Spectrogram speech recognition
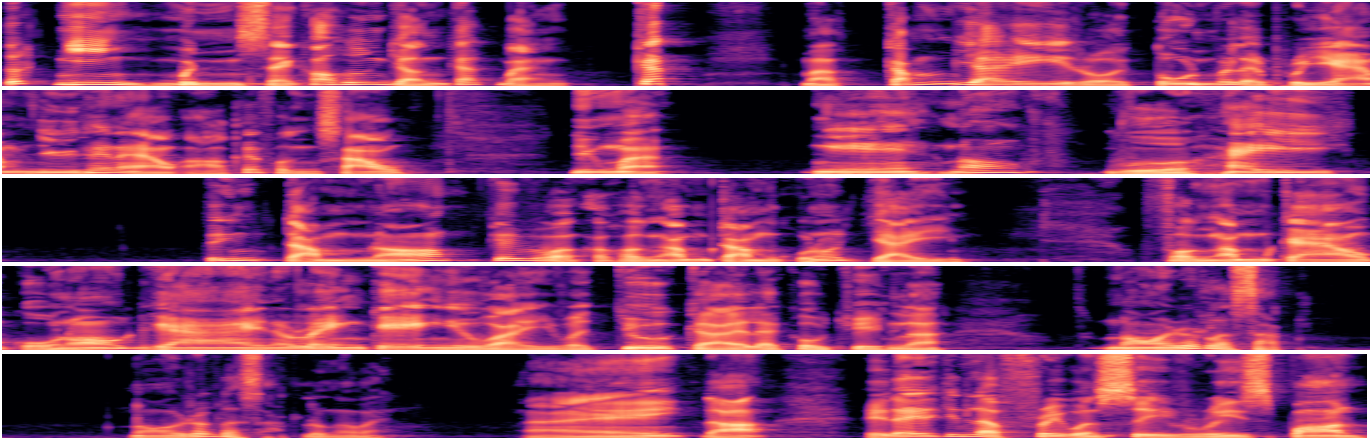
Tất nhiên mình sẽ có hướng dẫn các bạn cách mà cắm dây rồi tune với lại preamp như thế nào ở cái phần sau. Nhưng mà nghe nó vừa hay tiếng trầm nó cái phần, phần âm trầm của nó dày phần âm cao của nó gai nó len ken như vậy và chưa kể là câu chuyện là noi rất là sạch noi rất là sạch luôn các bạn. Đấy, đó. Thì đây chính là frequency response.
